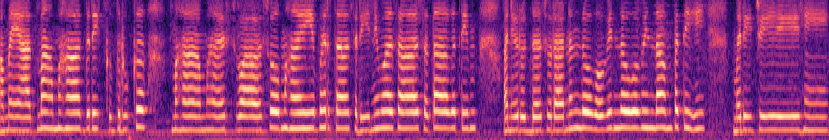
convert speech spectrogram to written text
अमयात्मा महादृक् दृक्, मही भर्ता, श्रीनिवासा, सतागतिम्, अनिरुद्ध, सुरानन्दो, गोविन्दो, गोविन्दाम्पतिः, मरीचिः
